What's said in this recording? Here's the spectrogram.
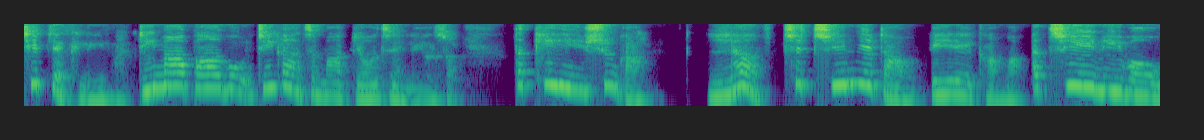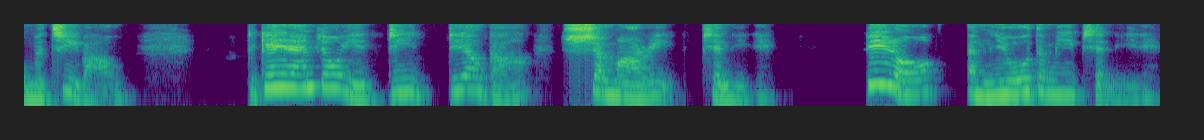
ဖြစ်ပျက်ကလေးပါဒီမှာဘာကိုအဓိကကျွန်မပြောချင်လဲဆိုသခင်ယေရှုက love ချစ်ချင်းမြတ်တာကိုပေးတဲ့အခါမှာအခြေအနေပေါ်ကိုမကြည့်ပါဘူးတကယ်တမ်းပြောရင်ဒီတယောက်ကရှမာရိဖြစ်နေတယ်ပြီးတော့အမျိုးသမီးဖြစ်နေတယ်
